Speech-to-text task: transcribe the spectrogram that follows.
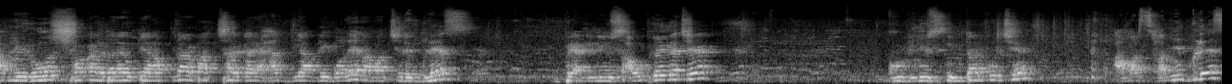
আপনি রোজ সকালবেলা উঠে আপনার বাচ্চার গায়ে হাত দিয়ে আপনি বলেন, আমার ছেলে ব্লেস ব্যাড নিউজ আউট হয়ে গেছে গুড নিউজ ইন্টার করছে, আমার স্বামী ব্লেস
